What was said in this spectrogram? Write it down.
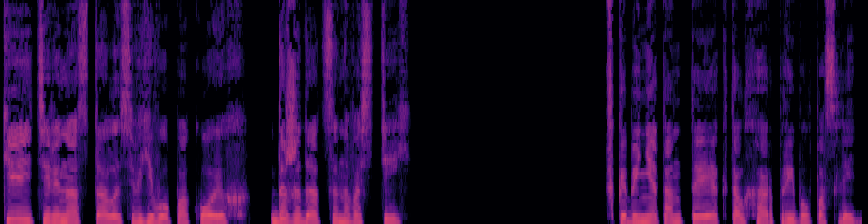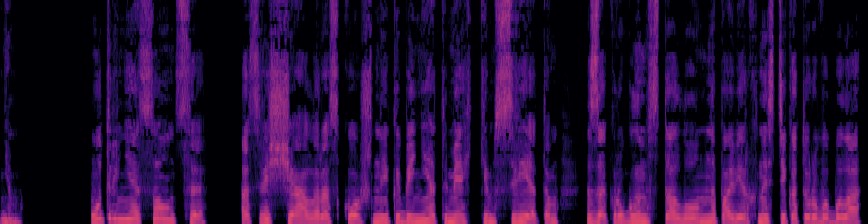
Кейтерин осталась в его покоях дожидаться новостей. В кабинет Антея Кталхар прибыл последним. Утреннее солнце освещало роскошный кабинет мягким светом, за круглым столом, на поверхности которого была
